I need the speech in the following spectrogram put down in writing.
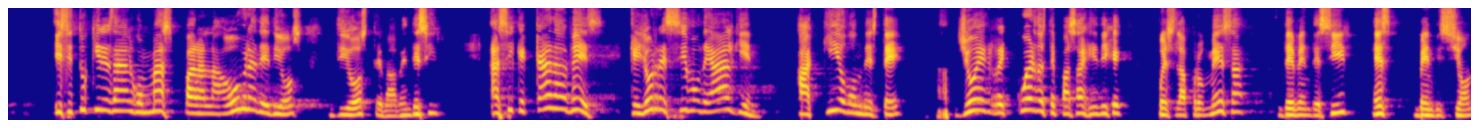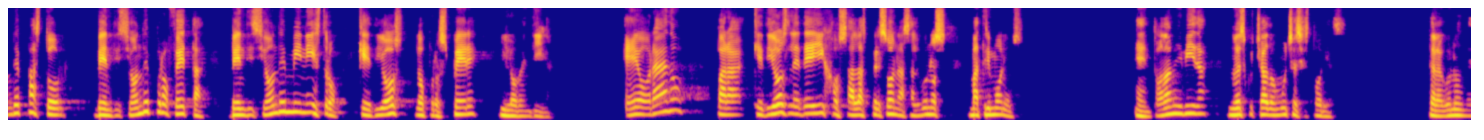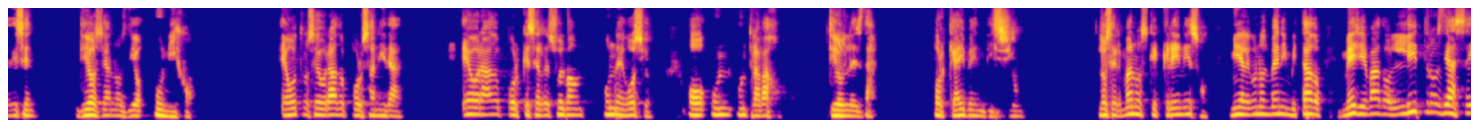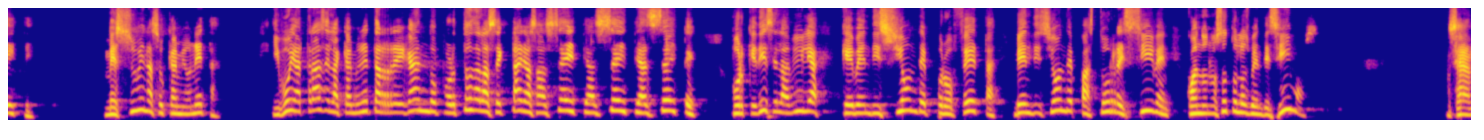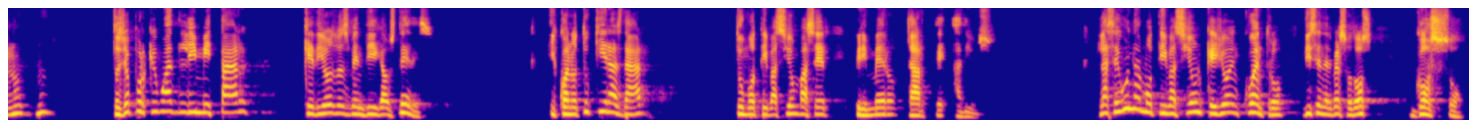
y si tú quieres dar algo más para la obra de Dios, Dios te va a bendecir. Así que cada vez que yo recibo de alguien, aquí o donde esté, yo recuerdo este pasaje y dije, pues la promesa de bendecir es bendición de pastor, bendición de profeta, bendición de ministro, que Dios lo prospere y lo bendiga. He orado para que Dios le dé hijos a las personas, algunos matrimonios. En toda mi vida no he escuchado muchas historias. Pero algunos me dicen, Dios ya nos dio un hijo. En otros he orado por sanidad. He orado porque se resuelva un, negocio o un trabajo. Dios les da, porque hay bendición. Los hermanos que creen eso, mira, algunos me han invitado, me he llevado litros de aceite, me suben a su camioneta y voy atrás de la camioneta regando por todas las hectáreas aceite, aceite, aceite, porque dice la Biblia que bendición de profeta, bendición de pastor reciben cuando nosotros los bendecimos. O sea, no, Entonces, ¿yo por qué voy a limitar que Dios los bendiga a ustedes? Y cuando tú quieras dar, tu motivación va a ser primero darte a Dios. La segunda motivación que yo encuentro, dice en el verso 2, gozo.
